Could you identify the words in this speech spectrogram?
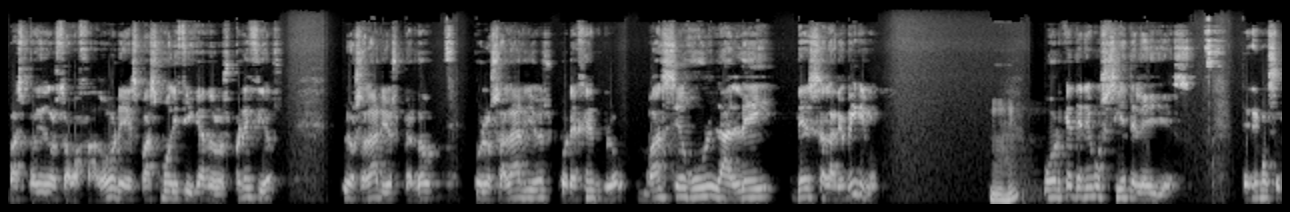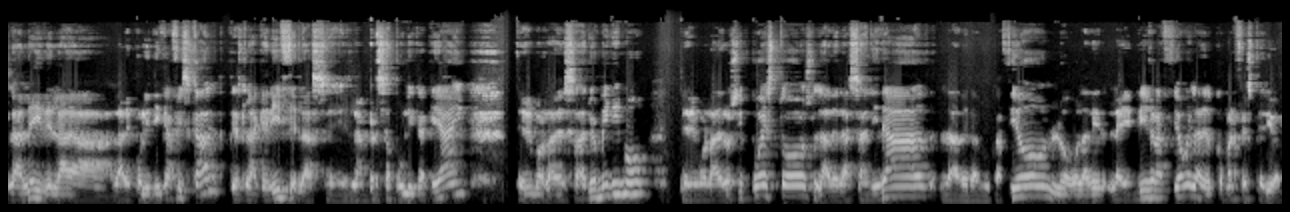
vas poniendo los trabajadores, vas modificando los precios, los salarios, perdón, pues los salarios, por ejemplo, van según la ley del salario mínimo. Porque tenemos siete leyes tenemos la ley de la, de política fiscal, que es la que dice eh, la empresa pública que hay, tenemos la del salario mínimo, tenemos la de los impuestos, la de la sanidad, la de la educación, luego la de la inmigración y la del comercio exterior.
